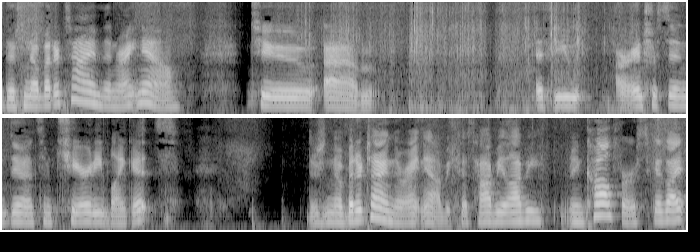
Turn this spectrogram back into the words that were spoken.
there's no better time than right now to, um, if you are interested in doing some charity blankets, there's no better time than right now because Hobby Lobby, and call first because I,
